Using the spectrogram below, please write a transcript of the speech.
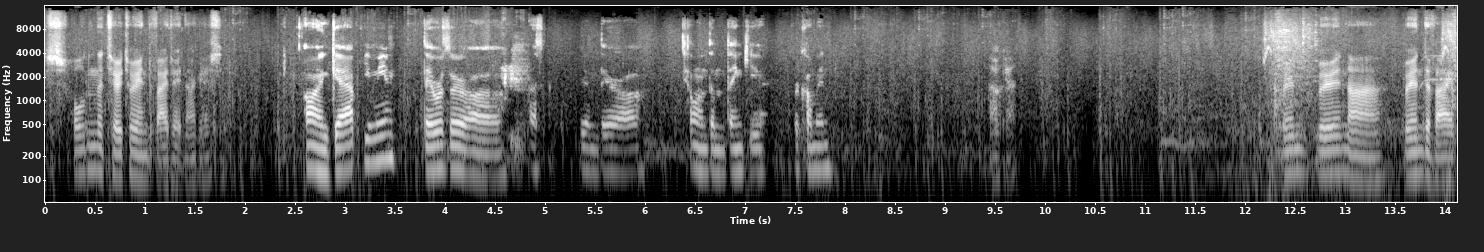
Just holding the territory and divide right now, guys. On Gap, you mean? There was a uh, us in there uh, telling them thank you for coming. Okay. We're in we're in uh we're in divide.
